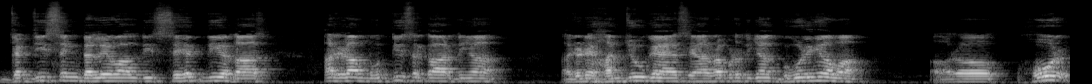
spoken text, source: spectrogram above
ਜਗਜੀਤ ਸਿੰਘ ਡੱਲੇਵਾਲ ਦੀ ਸਿਹਤ ਦੀ ਅਰਦਾਸ ਆ ਜਿਹੜਾ ਮੋਦੀ ਸਰਕਾਰ ਦੀਆਂ ਜਿਹੜੇ ਹੰਝੂ ਗੈਸ ਆ, ਰਬੜ ਦੀਆਂ ਗੋਲੀਆਂ ਵਾ, ਔਰ ਹੋਰ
